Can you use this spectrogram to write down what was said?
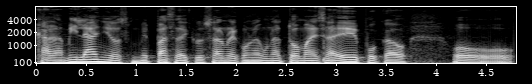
cada mil años me pasa de cruzarme con alguna toma de esa época o o,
